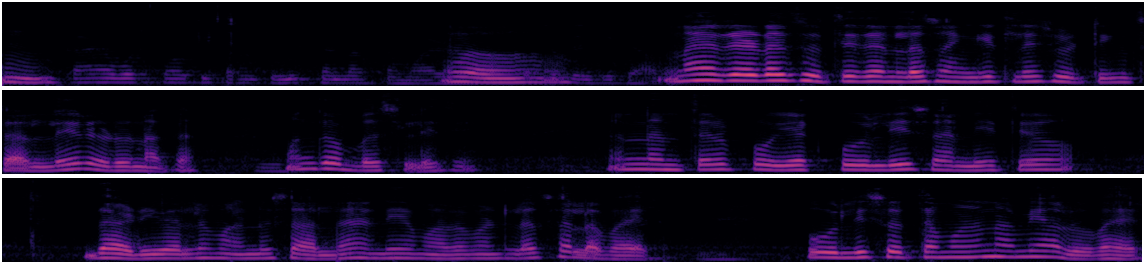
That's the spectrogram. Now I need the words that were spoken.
हम्म. काय अवस्था होती? कारण तुम्हीच त्यांना सांभाळलं. हो. कसं त्यांची त्या नाही रडत होते. त्यांना सांगितलं शूटिंग चाललंय रडू नका. मग गप्प बसले ते. आणि नंतर पो- एक पोलीस आणि तो दाढीवाला माणूस आला आणि मला म्हटलं चला बाहेर. पोलीस होता म्हणून आम्ही आलो बाहेर.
